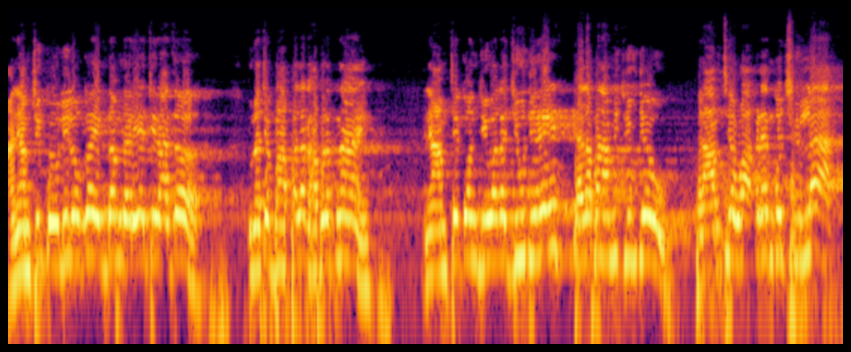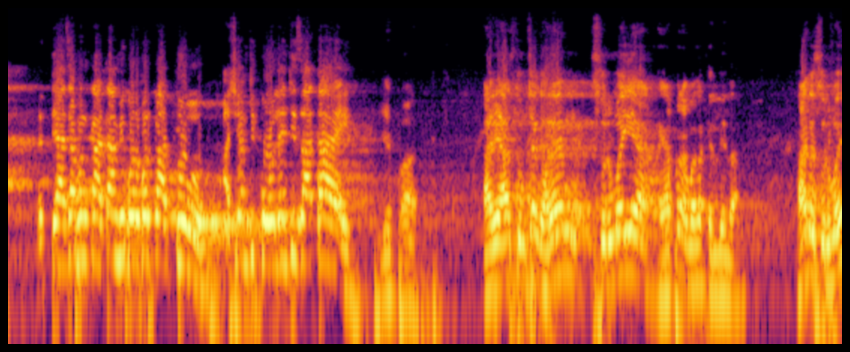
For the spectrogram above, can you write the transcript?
आणि आमची कोली लोक एकदम दर्याची राज. कुणाच्या बापाला घाबरत नाही. आणि आमचे कोण जीवाला जीव दे त्याला पण आम्ही जीव देऊ. पण आमच्या वाकड्यात कोण शिरला तर त्याचा पण काटा आम्ही बरोबर काढतो. अशी आमची कोल्यांची जात आहे. अरे आज तुमच्या घरात सुरमई आहे. ह्या पण आम्हाला कळलेला हा ना सुरमई?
